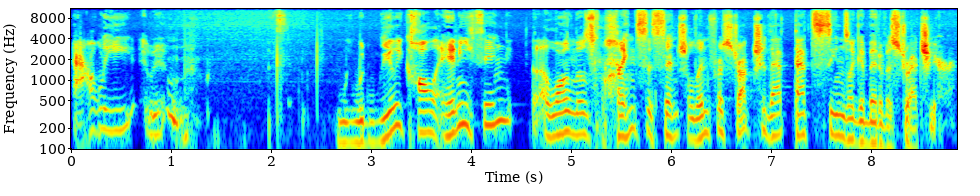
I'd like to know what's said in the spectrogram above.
alley. we would really call anything along those lines essential infrastructure. That that seems like a bit of a stretch here.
